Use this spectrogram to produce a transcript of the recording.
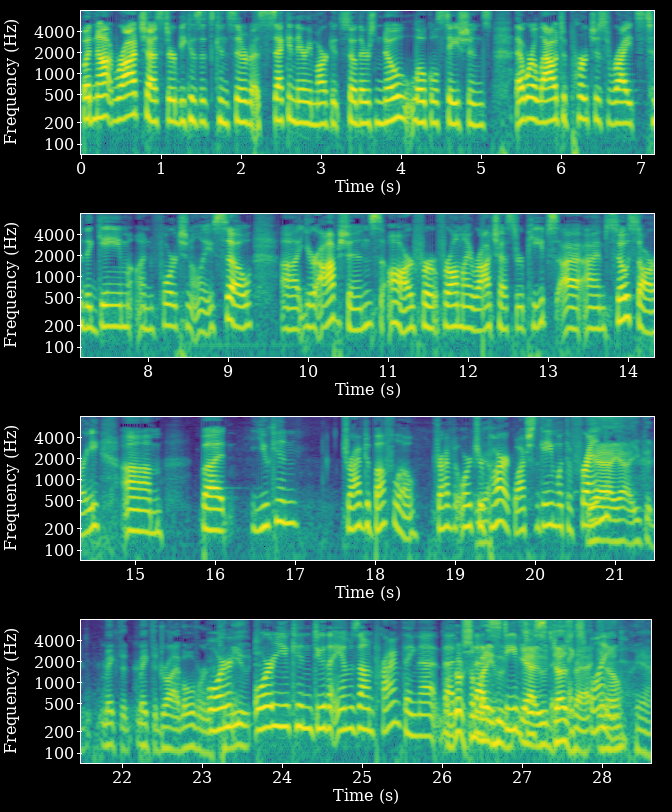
but not Rochester because it's considered a secondary market. So there's no local stations that were allowed to purchase rights to the game, unfortunately. So uh, your options are for, for all my Rochester peeps. I, I'm so sorry. Um, but you can drive to Buffalo, drive to Orchard Yeah. Park, watch the game with a friend. Yeah, yeah. You could make the make the drive over and Or, commute. or you can do the Amazon Prime thing that Or that, go to somebody that who Steve yeah just who does explained. that. You know, yeah.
